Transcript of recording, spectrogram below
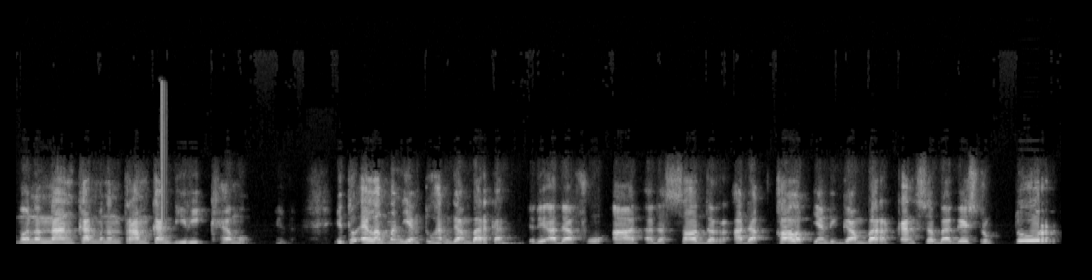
menenangkan, menentramkan diri kamu. Itu elemen yang Tuhan gambarkan. Jadi ada fuad, ada sadr, ada kalb yang digambarkan sebagai struktur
